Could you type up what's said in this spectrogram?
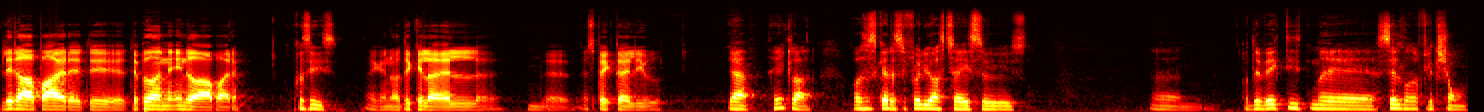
lidt arbejde, det, det er bedre end intet arbejde. Præcis. Igen, og det gælder alle mm. øh, aspekter i livet. Ja, helt klart. Og så skal det selvfølgelig også tages seriøst. Um, og det er vigtigt med selvreflektion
